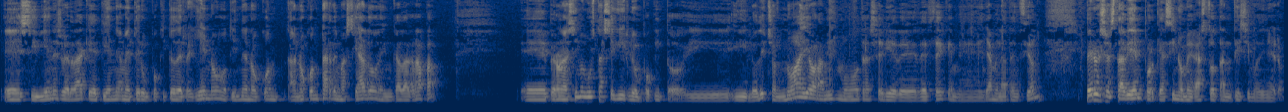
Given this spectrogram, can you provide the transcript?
Eh, si bien es verdad que tiende a meter un poquito de relleno o tiende a no, a no contar demasiado en cada grapa, eh, pero aún así me gusta seguirle un poquito y, lo dicho, no hay ahora mismo otra serie de DC que me llame la atención, pero eso está bien porque así no me gasto tantísimo dinero.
